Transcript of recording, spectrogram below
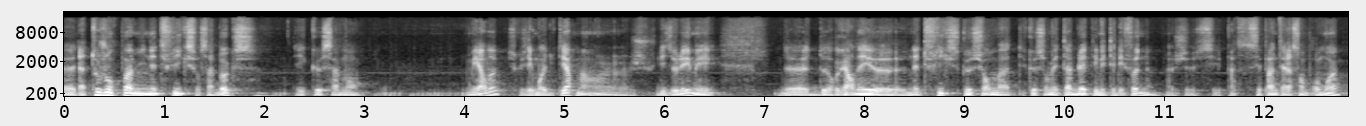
euh, n'a toujours pas mis Netflix sur sa box et que ça m'en merde, excusez-moi du terme, hein, je suis désolé, mais euh, de regarder euh, Netflix que sur, mes tablettes et mes téléphones, c'est pas, pas intéressant pour moi.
